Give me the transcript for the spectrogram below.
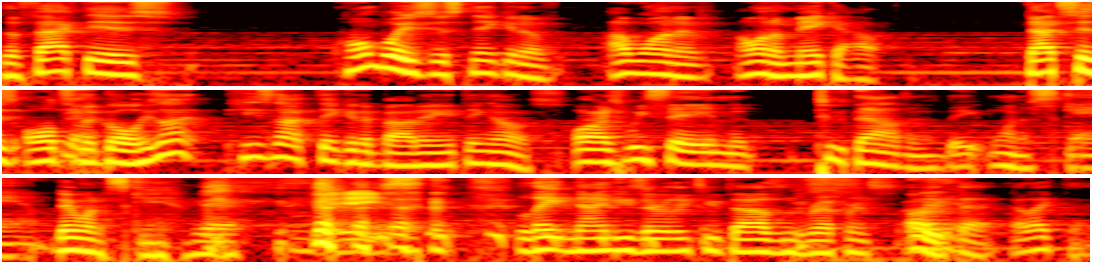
the fact is, homeboy's just thinking of I want to I want to make out. That's his ultimate Yeah. goal. He's not he's not thinking about anything else. Or as we say in the 2000s, they want to scam. They want to scam. Yeah. Jeez. Late 90s, early 2000s reference. I Oh, like yeah. that. I like that.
